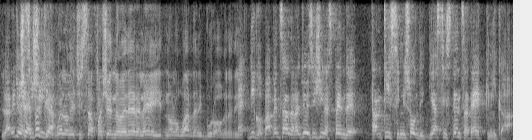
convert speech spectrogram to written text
la regione cioè, Sicilia. Perché quello che ci sta facendo vedere lei non lo guardano i burocrati? Eh, dico, ma pensate, la regione Sicilia spende tantissimi soldi di assistenza tecnica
